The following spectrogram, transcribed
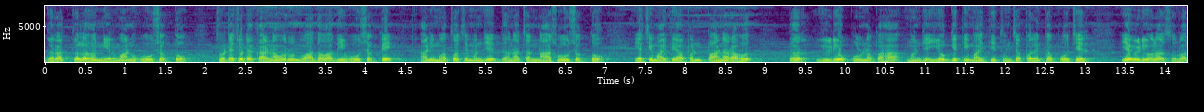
घरात कलह निर्माण होऊ शकतो छोट्या छोट्या कारणावरून वादावादी होऊ शकते आणि महत्त्वाचे म्हणजे धनाचा नाश होऊ शकतो याची माहिती आपण पाहणार आहोत. तर व्हिडिओ पूर्ण पहा म्हणजे योग्य ती माहिती तुमच्यापर्यंत पोहोचेल. या व्हिडिओला सुरुवात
